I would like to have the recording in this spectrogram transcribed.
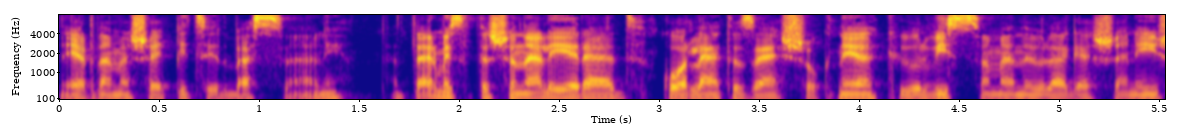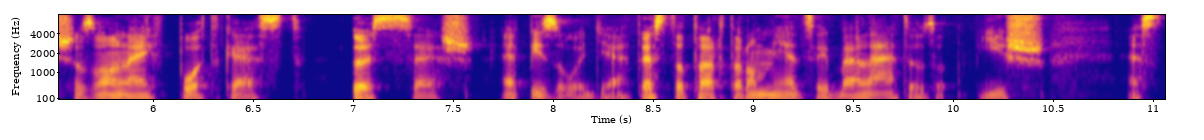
érdemes egy picit beszélni. Tehát természetesen eléred korlátozások nélkül, visszamenőlegesen is az online podcast összes epizódját. Ezt a tartalomjegyzékben látod is ezt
